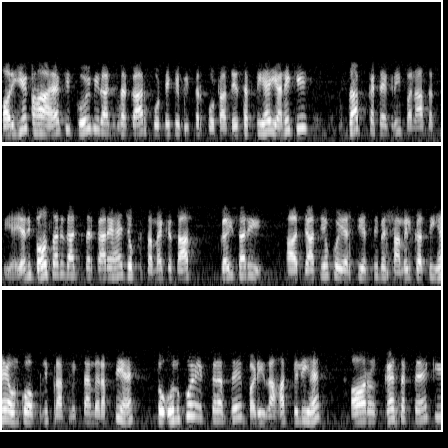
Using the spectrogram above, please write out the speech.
और ये कहा है कि कोई भी राज्य सरकार कोटे के भीतर कोटा दे सकती है, यानी कि सब कैटेगरी बना सकती है। यानी बहुत सारी राज्य सरकारें हैं जो समय के साथ कई सारी जातियों को एस टी में शामिल करती है, उनको अपनी प्राथमिकता में रखती हैं। तो उनको एक तरह से बड़ी राहत मिली है और कह सकते हैं कि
